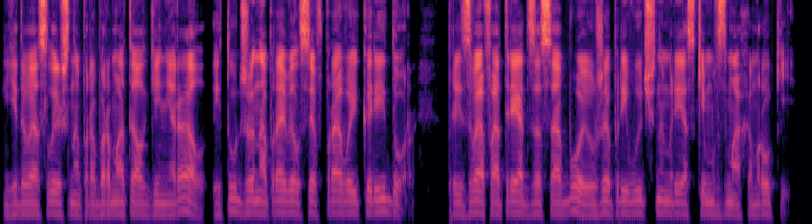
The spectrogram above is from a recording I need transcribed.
Едва слышно пробормотал генерал и тут же направился в правый коридор, призвав отряд за собой уже привычным резким взмахом руки.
